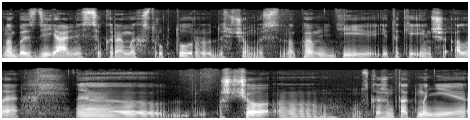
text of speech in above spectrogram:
на бездіяльність окремих структур, десь в чомусь на певні дії і таке інше. Але що, е, скажімо так, мені е,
